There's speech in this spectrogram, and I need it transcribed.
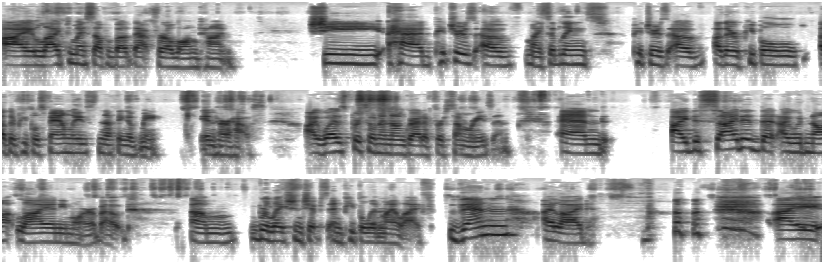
I lied to myself about that for a long time. She had pictures of my siblings, pictures of other people, other people's families, nothing of me in her house. I was persona non grata for some reason. And I decided that I would not lie anymore about um, relationships and people in my life. Then I lied. I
